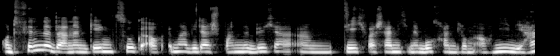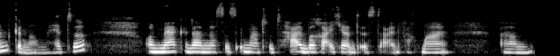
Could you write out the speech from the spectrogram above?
und finde dann im Gegenzug auch immer wieder spannende Bücher, ähm, die ich wahrscheinlich in der Buchhandlung auch nie in die Hand genommen hätte und merke dann, dass es immer total bereichernd ist, da einfach mal ähm,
